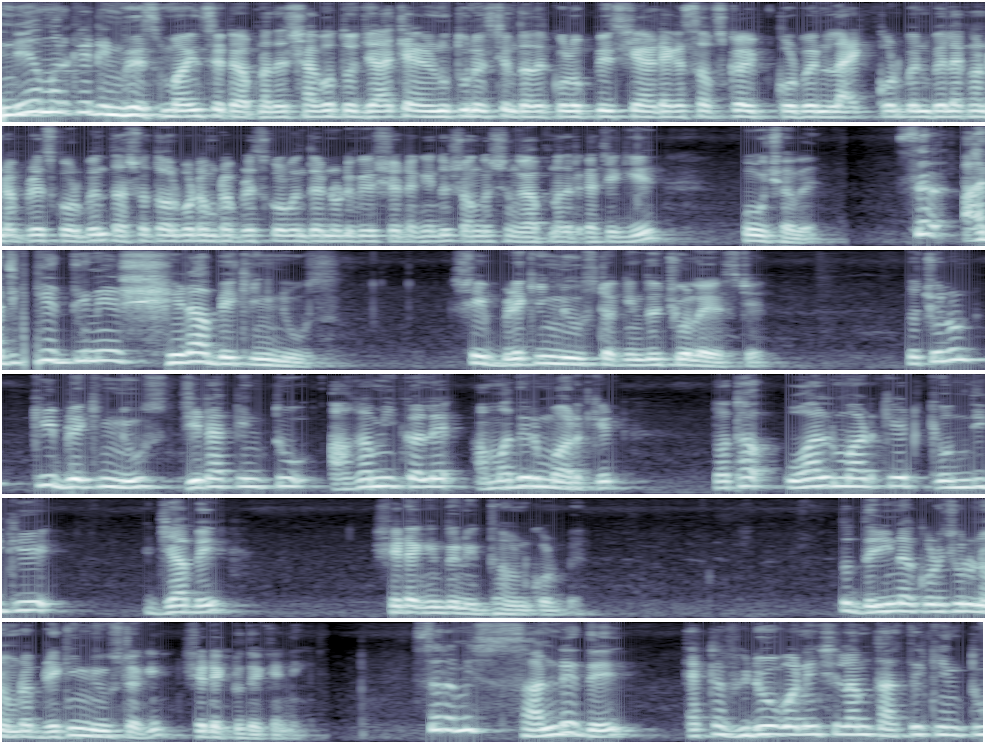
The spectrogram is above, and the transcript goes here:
ইন্ডিয়া মার্কেট ইনভেস্ট মাইন্ডসেটে আপনাদের স্বাগত। যা চ্যানেল নতুন এসেছেন তাদের কোনো প্লিজ চ্যানেলটাকে সাবস্ক্রাইব করবেন লাইক করবেন বেল আইকনটা প্রেস করবেন, তার সাথে অল্পটা প্রেস করবেন তার নোটিফিকেশনটা কিন্তু সঙ্গে সঙ্গে আপনাদের কাছে গিয়ে পৌঁছাবে। স্যার আজকের দিনে সেরা ব্রেকিং নিউজ সেই ব্রেকিং নিউজটা কিন্তু চলে এসছে। তো চলুন, কি ব্রেকিং নিউজ যেটা কিন্তু আগামীকালে আমাদের মার্কেট তথা ওয়ার্ল্ড মার্কেট কোন দিকে যাবে, সেটা কিন্তু নির্ধারণ করবে। তো দেরি না করে চলুন আমরা ব্রেকিং নিউজটা কি, সেটা একটু দেখে নিই। স্যার আমি সানডেতে একটা ভিডিও বানিয়েছিলাম, তাতে কিন্তু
